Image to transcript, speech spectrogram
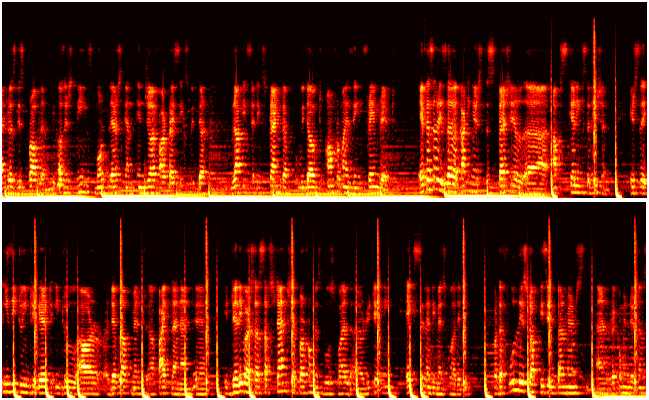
address this problem because it means more players can enjoy Far Cry 6 with their graphics settings cranked up without compromising frame rate. FSR is a cutting-edge spatial upscaling solution. It's easy to integrate into our development pipeline and it delivers a substantial performance boost while uh, retaining excellent image quality. For the full list of PC requirements and recommendations,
